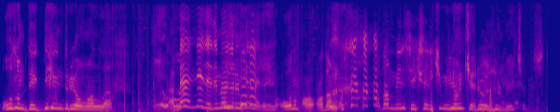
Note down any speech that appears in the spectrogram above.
oğlum tekne indiriyorum valla. Ben ne dedim ölürüm demedim. Oğlum adam adam beni 82 milyon kere öldürmeye çalıştı.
